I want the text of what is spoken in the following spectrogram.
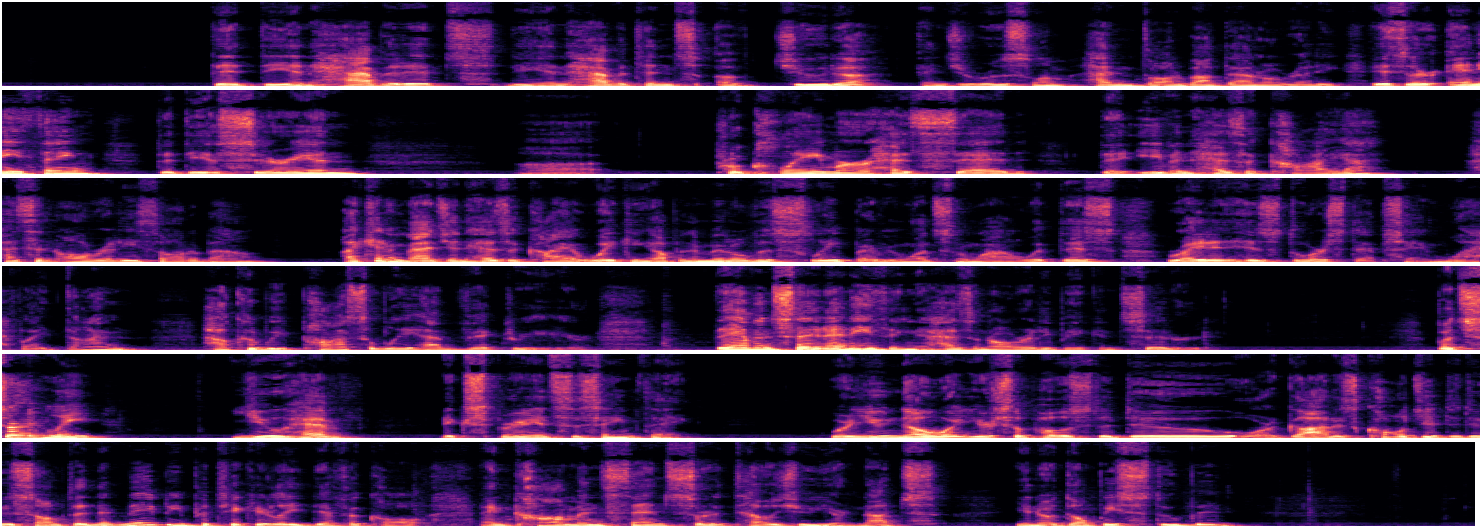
that the inhabitants, the inhabitants of Judah and Jerusalem hadn't thought about that already? Is there anything that the Assyrian uh, proclaimer has said that even Hezekiah hasn't already thought about? I can imagine Hezekiah waking up in the middle of his sleep every once in a while with this right at his doorstep saying, What have I done? How could we possibly have victory here? They haven't said anything that hasn't already been considered. But certainly, you have experienced the same thing where you know what you're supposed to do, or God has called you to do something that may be particularly difficult, and common sense sort of tells you you're nuts. You know, don't be stupid.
